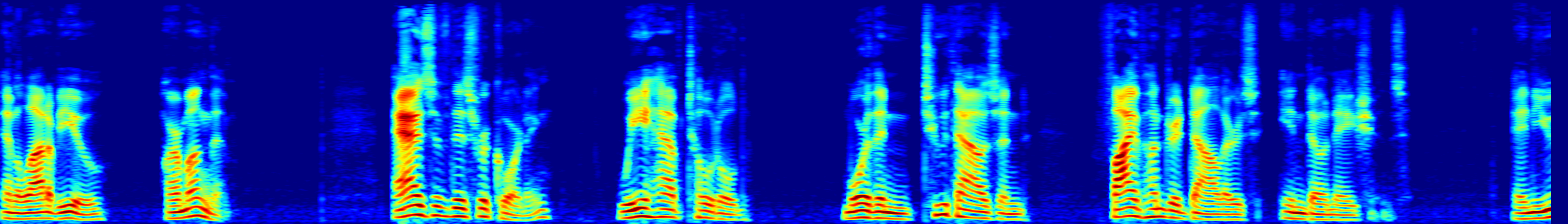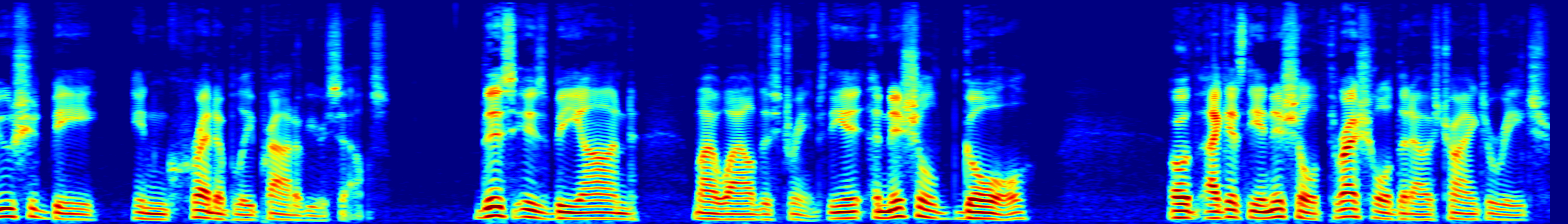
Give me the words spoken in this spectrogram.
And a lot of you are among them. As of this recording, we have totaled more than $2,500 in donations and you should be incredibly proud of yourselves. This is beyond my wildest dreams. The initial goal, or I guess the initial threshold that I was trying to reach,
